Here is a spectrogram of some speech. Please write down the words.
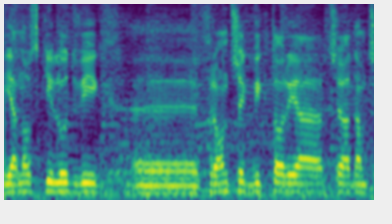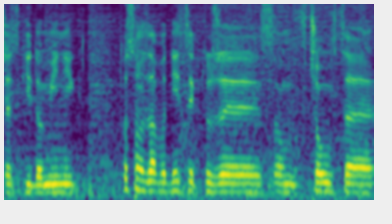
Janowski Ludwik, e, Frączyk Wiktoria czy Adamczewski Dominik. To są zawodnicy, którzy są w czołówce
